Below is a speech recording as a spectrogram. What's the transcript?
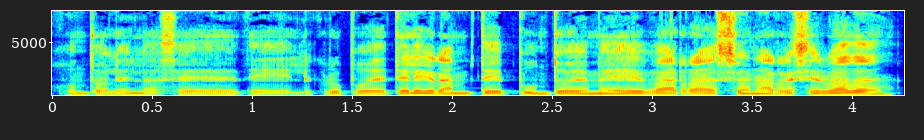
junto al enlace del grupo de Telegram t.me barra zona reservada.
